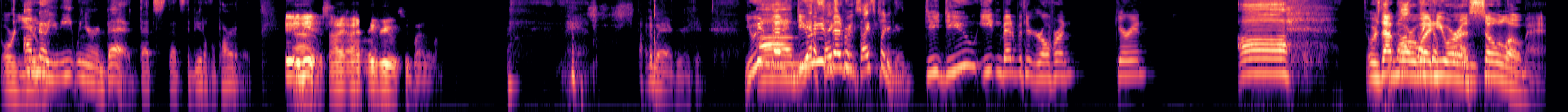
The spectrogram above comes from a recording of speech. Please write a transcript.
or you. Oh no, you eat when you're in bed. That's that's the beautiful part of it. It Uh, is. I, I agree with you, by the way. Man, by the way, I agree with you. You eat in bed? Um, Do you yeah, eat in Psych's bed pretty- with? Psych's pretty good. Do you, do you eat in bed with your girlfriend, Garion? Uh, Or is that more like when you were a solo man?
